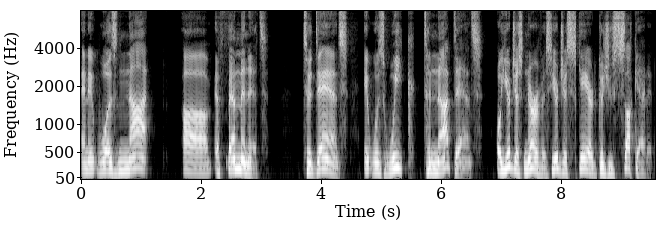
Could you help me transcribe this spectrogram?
And it was not uh, effeminate to dance it was weak to not dance. Oh, you're just nervous. You're just scared because you suck at it.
